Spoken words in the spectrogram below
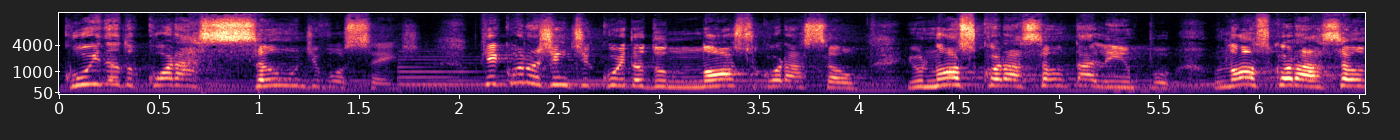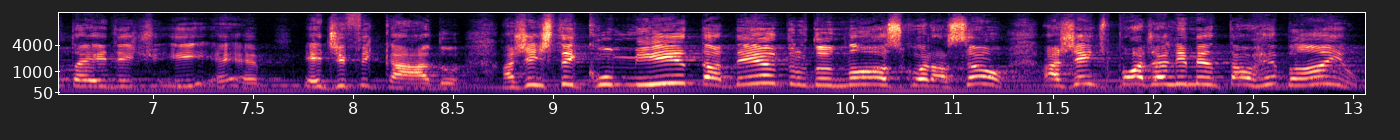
Cuida do coração de vocês. Porque quando a gente cuida do nosso coração, e o nosso coração está limpo, o nosso coração está é, edificado, a gente tem comida dentro do nosso coração, a gente pode alimentar o rebanho.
